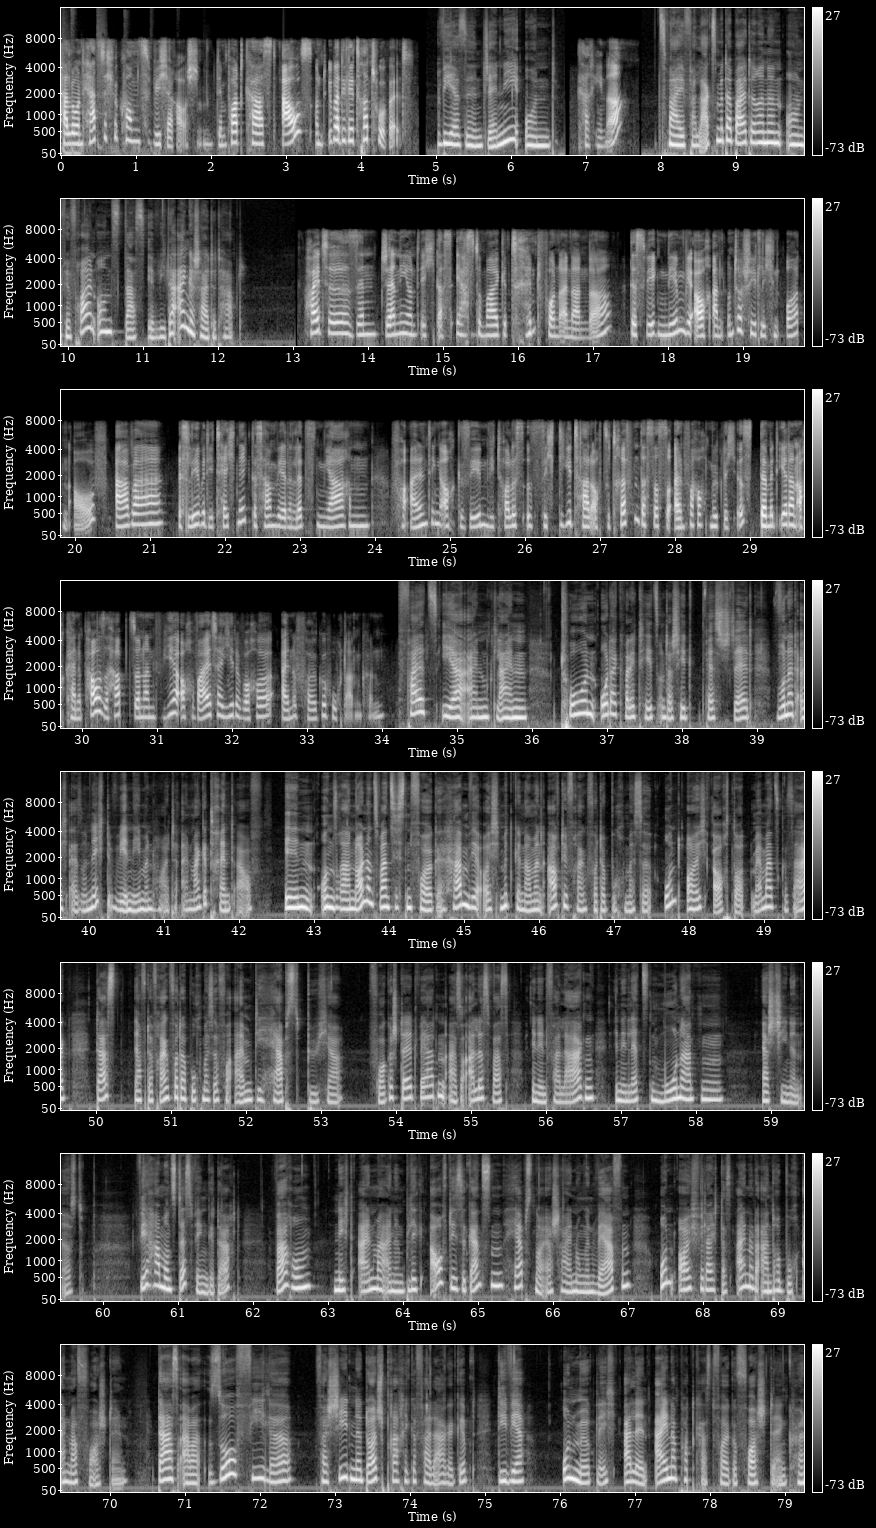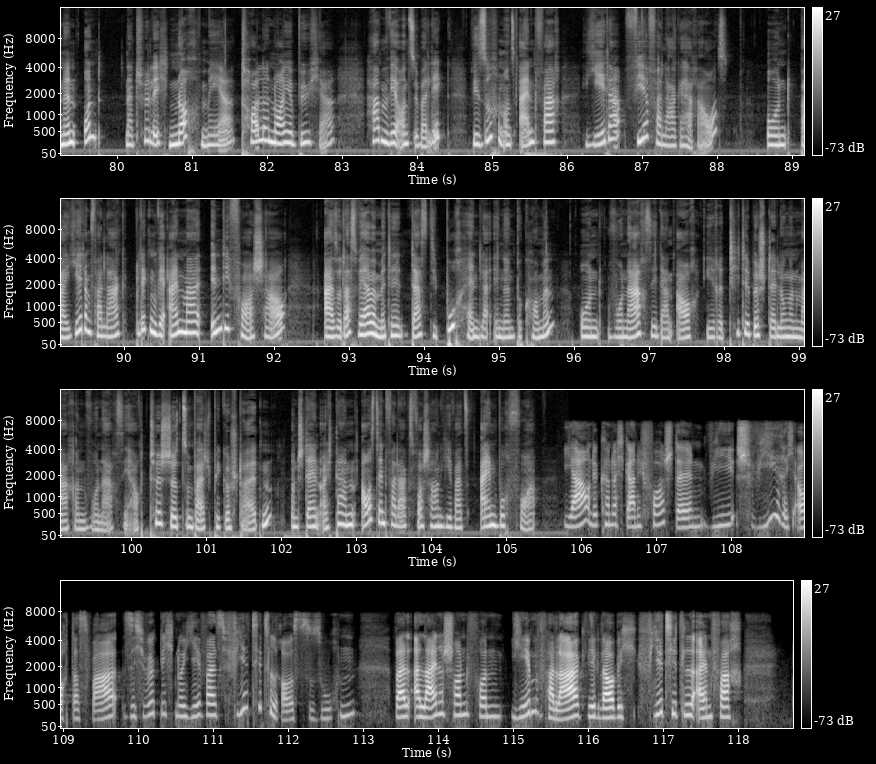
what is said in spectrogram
Hallo und herzlich willkommen zu Bücherrauschen, dem Podcast aus und über die Literaturwelt. Wir sind Jenny und Karina, zwei Verlagsmitarbeiterinnen und wir freuen uns, dass ihr wieder eingeschaltet habt. Heute sind Jenny und ich das erste Mal getrennt voneinander. Deswegen nehmen wir auch an unterschiedlichen Orten auf. Aber es lebe die Technik. Das haben wir in den letzten Jahren vor allen Dingen auch gesehen, wie toll es ist, sich digital auch zu treffen, dass das so einfach auch möglich ist, damit ihr dann auch keine Pause habt, sondern wir auch weiter jede Woche eine Folge hochladen können. Falls ihr einen kleinen Ton- oder Qualitätsunterschied feststellt, wundert euch also nicht, wir nehmen heute einmal getrennt auf. In unserer 29. Folge haben wir euch mitgenommen auf die Frankfurter Buchmesse und euch auch dort mehrmals gesagt, dass auf der Frankfurter Buchmesse vor allem die Herbstbücher vorgestellt werden, also alles, was in den Verlagen in den letzten Monaten erschienen ist. Wir haben uns deswegen gedacht, warum nicht einmal einen Blick auf diese ganzen Herbstneuerscheinungen werfen und euch vielleicht das ein oder andere Buch einmal vorstellen. Da es aber so viele verschiedene deutschsprachige Verlage gibt, die wir unmöglich alle in einer Podcast-Folge vorstellen können und natürlich noch mehr tolle neue Bücher, haben wir uns überlegt, wir suchen uns einfach jeder vier Verlage heraus und bei jedem Verlag blicken wir einmal in die Vorschau, also das Werbemittel, das die BuchhändlerInnen bekommen und wonach sie dann auch ihre Titelbestellungen machen, wonach sie auch Tische zum Beispiel gestalten und stellen euch dann aus den Verlagsvorschauen jeweils ein Buch vor. Ja, und ihr könnt euch gar nicht vorstellen, wie schwierig auch das war, sich wirklich nur jeweils vier Titel rauszusuchen, weil alleine schon von jedem Verlag wir, glaube ich, vier Titel einfach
